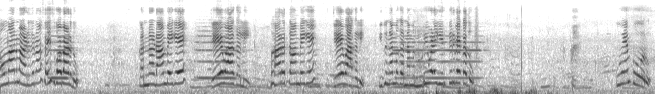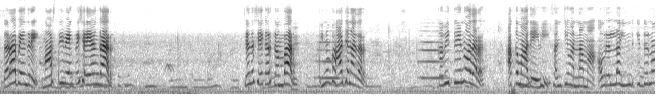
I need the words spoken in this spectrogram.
ಅವಮಾನ ಮಾಡಿದ್ರೆ ನಾವು ಸಹಿಸ್ಕೋಬಾರ್ದು. ಕನ್ನಡಾಂಬೆಗೆ ಜಯವಾಗಲಿ ಭಾರತಾಂಬೆಗೆ ಜಯವಾಗಲಿ. ಇದು ನಮಗೆ ನಮ್ಮ ನುಡಿ ಒಳಗೆ ಇರ್ತಿರ್ಬೇಕದು. ಕುವೆಂಪು ಅವರು ದರಾ ಬೇಂದ್ರೆ ಮಾಸ್ತಿ ವೆಂಕಟೇಶ್ ಅಯ್ಯಂಗಾರ್ ಚಂದ್ರಶೇಖರ್ ಕಂಬಾರ್. ಇನ್ನು ಬಹಳ ಜನ ಅದಾರ. ಕವಿತ್ರಿನೂ ಅದಾರ. ಅಕ್ಕ ಮಹಾದೇವಿ ಸಂಜೀವನ್ನಮ್ಮ ಅವರೆಲ್ಲ ಹಿಂದಕ್ಕಿದ್ರು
